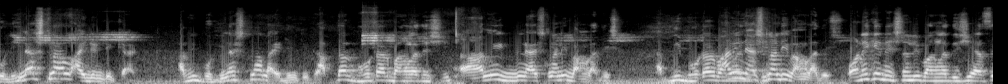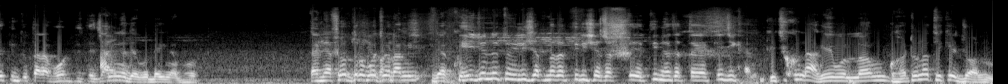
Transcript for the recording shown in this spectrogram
বলি। ন্যাশনাল আইডেন্টি কার্ড আমি ন্যাশনাল আইডেন্টি আপনার ভোটার বাংলাদেশি? আমি ন্যাশনালি বাংলাদেশি। আপনি ভোটার আমি ন্যাশনালি বাংলাদেশ। অনেকে ন্যাশনালি বাংলাদেশি আছে কিন্তু তারা ভোট দিতে আমিও। দেবো দেই না ভোট। তাহলে সতেরো বছর আমি? দেখো। এই জন্য তো ইলিশ আপনারা তিরিশ হাজার তিন হাজার টাকা কেজি খান। কিছুক্ষণ আগে বললাম ঘটনা থেকে জন্ম।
